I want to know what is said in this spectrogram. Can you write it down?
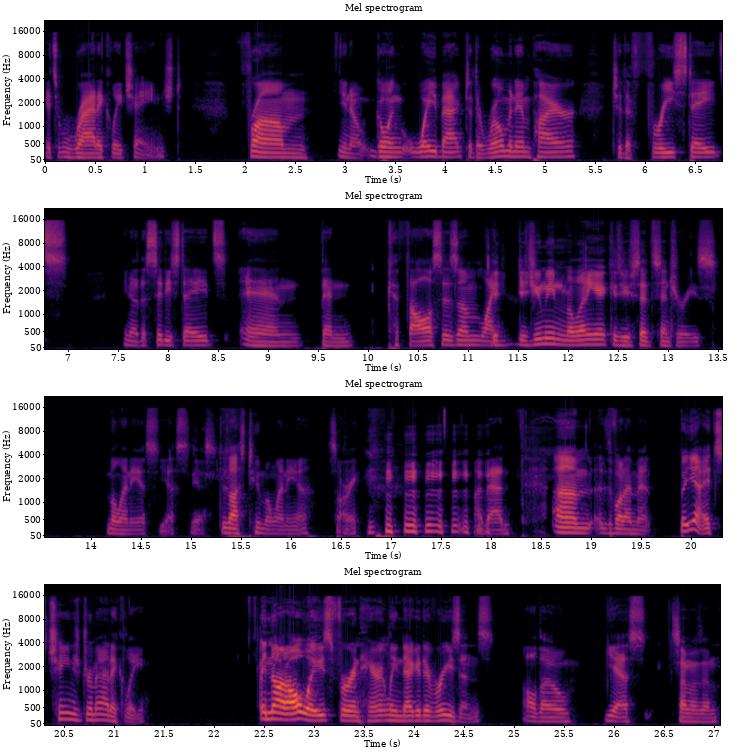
it's radically changed. From, you know, going way back to the Roman Empire to the free states, you know, the city states, and then Catholicism, like Did, did you mean millennia? Because you said centuries. millennia, yes. Yes. The last two millennia. Sorry. My bad. Um, that's what I meant. But yeah, it's changed dramatically. And not always for inherently negative reasons. Although, yes, Some of them.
